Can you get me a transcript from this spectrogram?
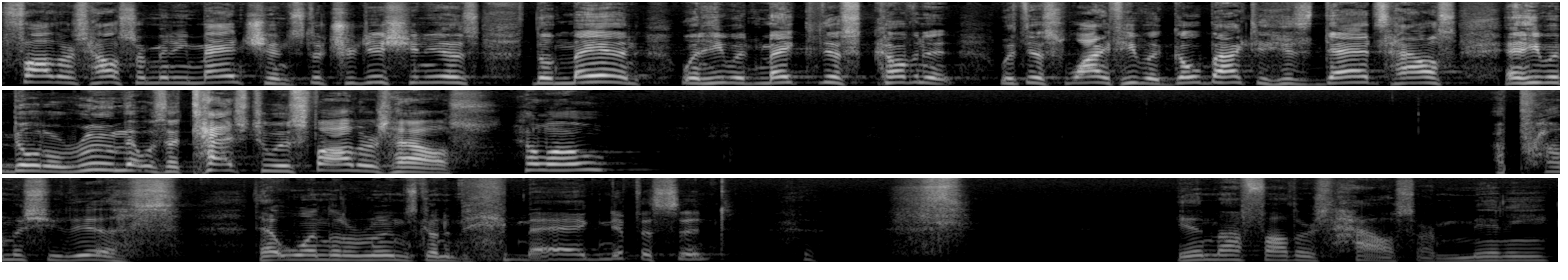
father's house are many mansions. The tradition is the man, when he would make this covenant with this wife, he would go back to his dad's house and he would build a room that was attached to his father's house. Hello? I promise you this that one little room is going to be magnificent. In my father's house are many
